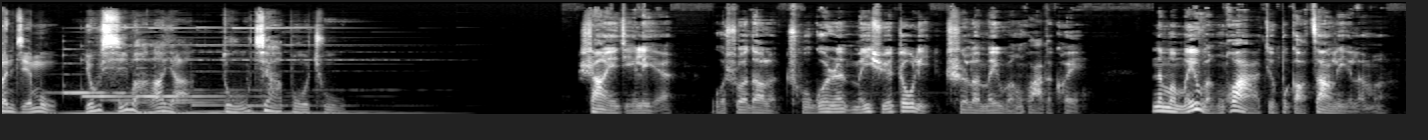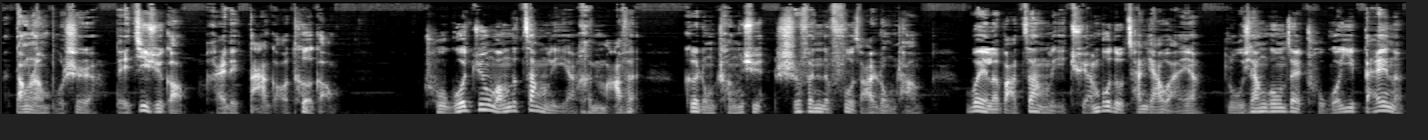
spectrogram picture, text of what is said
本节目由喜马拉雅独家播出。上一集里，我说到了楚国人没学周礼，吃了没文化的亏。那么没文化就不搞葬礼了吗？当然不是啊，得继续搞，还得大搞特搞。楚国君王的葬礼啊，很麻烦，各种程序十分的复杂冗长。为了把葬礼全部都参加完呀，鲁襄公在楚国一待呢，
